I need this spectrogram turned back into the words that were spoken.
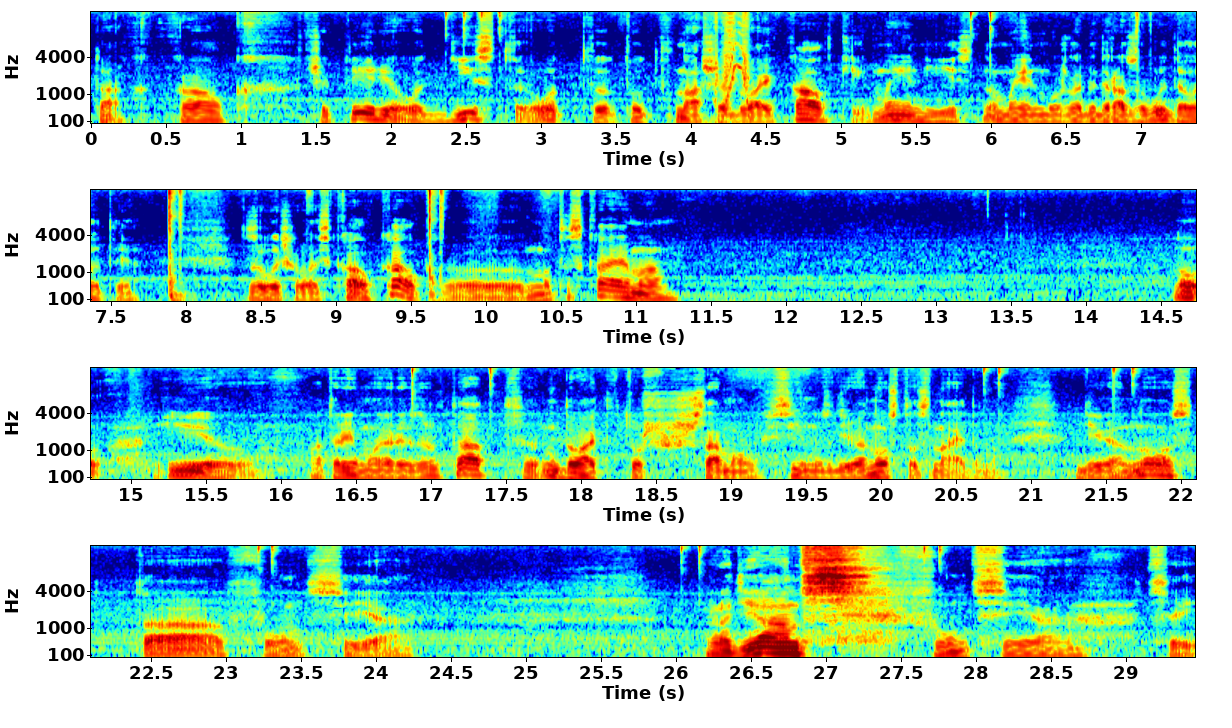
Так, Calc 4, от dist, от тут наші два і калки, main є. Ну, main можна відразу видалити. Залишилась calc. Calc е, натискаємо. Ну, і отримує результат. Ну, давайте то ж самого синус 90 знайдемо. 90 функція. Радіанс, функція цей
